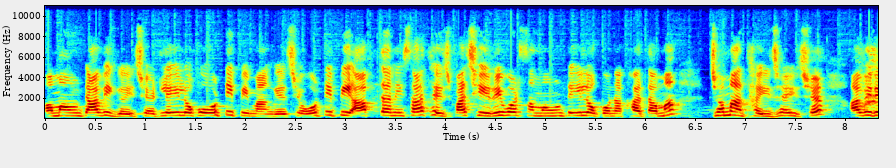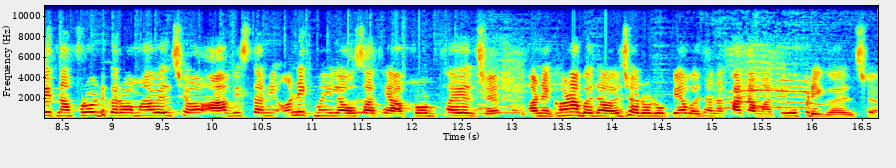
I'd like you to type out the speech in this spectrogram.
અમાઉન્ટ આવી ગઈ છે. એટલે એ લોકો ઓટીપી માંગે છે. ઓટીપી આપતાની સાથે જ પાછી રિવર્સ અમાઉન્ટ એ લોકોના ખાતામાં જમા થઈ જાય છે. આવી રીતના ફ્રોડ કરવામાં આવેલ છે. આ વિસ્તારની અનેક મહિલાઓ સાથે આ ફ્રોડ થયેલ છે અને ઘણા બધા હજારો રૂપિયા બધાના ખાતામાંથી ઉપડી ગયેલ છે.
